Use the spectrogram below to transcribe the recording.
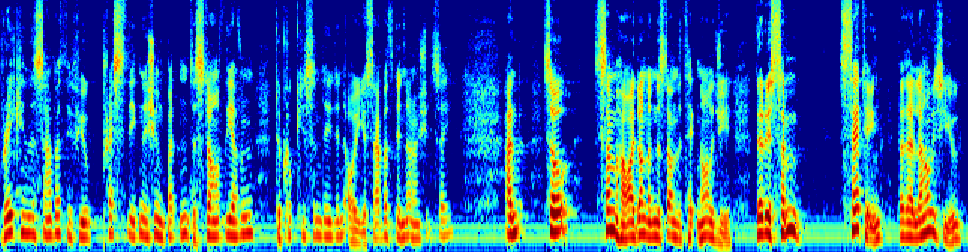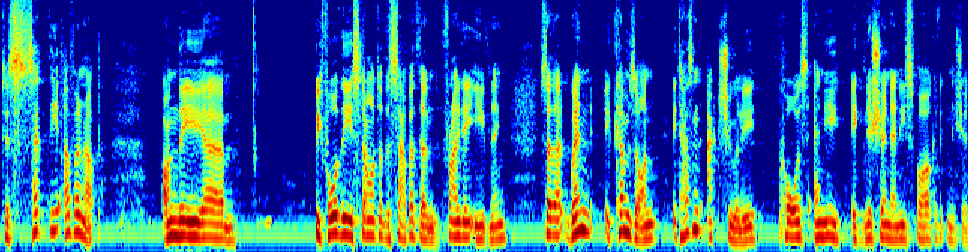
breaking the Sabbath if you pressed the ignition button to start the oven to cook your Sunday dinner, or your Sabbath dinner, I should say? And so somehow, I don't understand the technology, there is some setting that allows you to set the oven up on the, um, before the start of the Sabbath and Friday evening, so that when it comes on, it hasn't actually caused any ignition, any spark of ignition.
